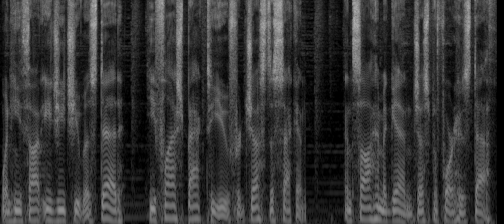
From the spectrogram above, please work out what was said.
When he thought Ijichi was dead, he flashed back to Yu for just a second, and saw him again just before his death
